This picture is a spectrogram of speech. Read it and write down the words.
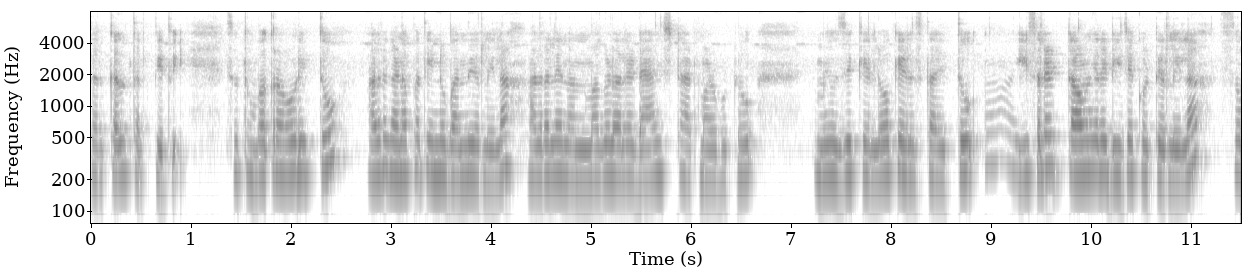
ಸರ್ಕಲ್ ತಲುಪಿದ್ವಿ. ಸೊ ತುಂಬ ಕ್ರೌಡ್ ಇತ್ತು. ಆದರೆ ಗಣಪತಿ ಇನ್ನೂ ಬಂದಿರಲಿಲ್ಲ. ಅದರಲ್ಲೇ ನನ್ನ ಮಗಳು ಅಲ್ಲೇ ಡ್ಯಾನ್ಸ್ ಸ್ಟಾರ್ಟ್ ಮಾಡಿಬಿಟ್ಲು. ಮ್ಯೂಸಿಕ್ ಎಲ್ಲೋ ಕೇಳಿಸ್ತಾ ಇತ್ತು. ಈ ಸಲ ದಾವಣಗೆರೆ ಡಿ ಜೆ ಕೊಟ್ಟಿರಲಿಲ್ಲ. ಸೊ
